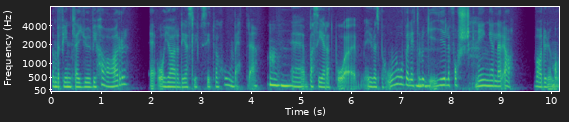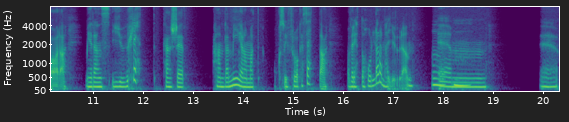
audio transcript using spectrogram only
de befintliga djur vi har eh, och göra deras livssituation bättre. Mm. Eh, baserat på eh, djurens behov, eller etologi, eller forskning, eller ja, vad det nu må vara. Medan djurrätt kanske handlar mer om att också ifrågasätta, har vi rätt att hålla de här djuren? Mm. Ehm, eh,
